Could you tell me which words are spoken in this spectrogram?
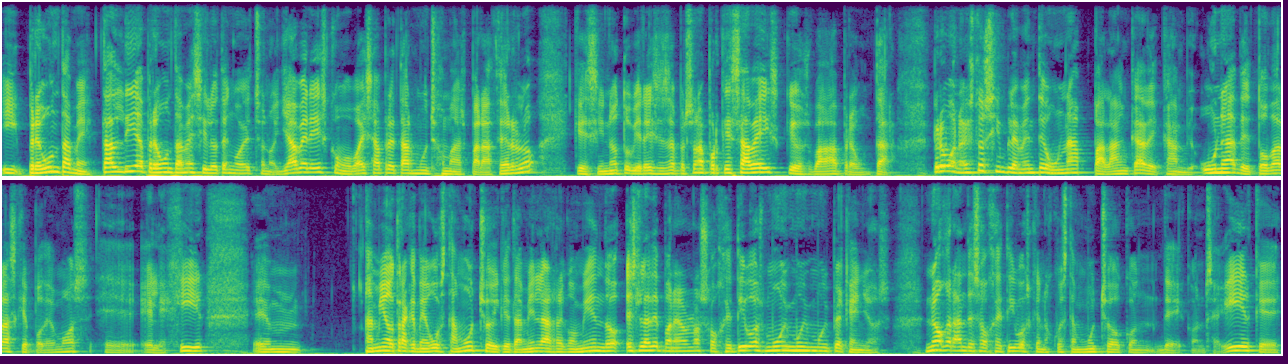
Y pregúntame, tal día pregúntame si lo tengo hecho o no. Ya veréis cómo vais a apretar mucho más para hacerlo que si no tuvierais esa persona porque sabéis que os va a preguntar. Pero bueno, esto es simplemente una palanca de cambio, una de todas las que podemos eh, elegir. Em, a mí otra que me gusta mucho y que también la recomiendo es la de ponernos objetivos muy, muy, muy pequeños. No grandes objetivos que nos cuesten mucho de conseguir, que,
